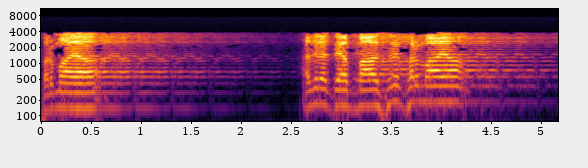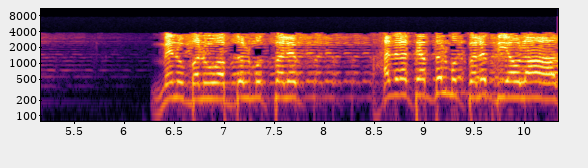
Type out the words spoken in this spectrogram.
فرمایا حضرت عباس نے فرمایا، مینو بنو عبد المطلب حضرت عبد المطلب دی اولاد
